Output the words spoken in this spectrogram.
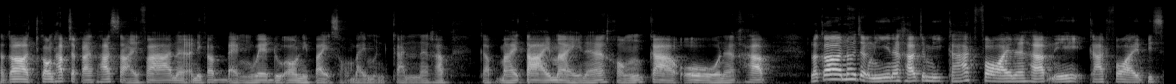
แล้วก็กองทัพจักรพรรดิสายฟ้านะ อันนี้ก็แบ่งเวทดูเอานี้ไป 2 ใบเหมือนกันนะครับ กับไม้ตายใหม่นะของกาโอนะครับ แล้วก็นอกจากนี้นะครับจะมีการ์ดฟอยนะครับนี้การ์ดฟอยพิเศ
